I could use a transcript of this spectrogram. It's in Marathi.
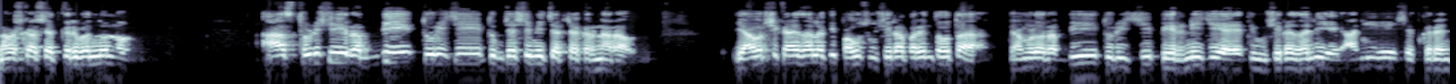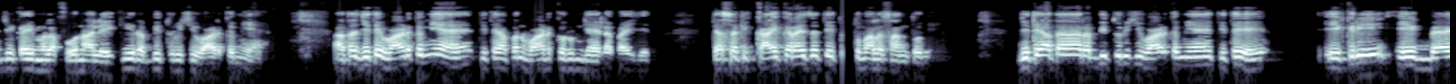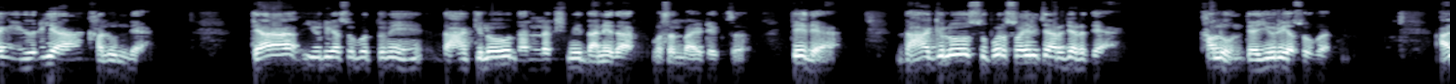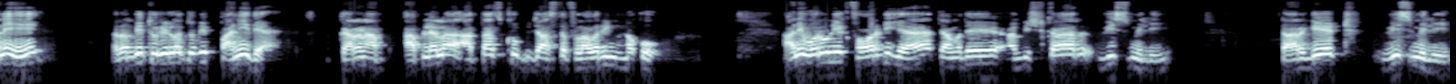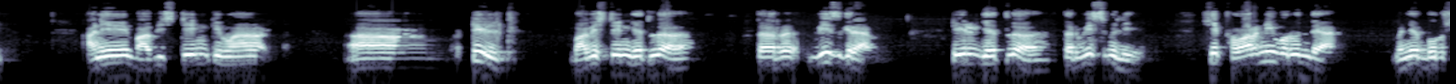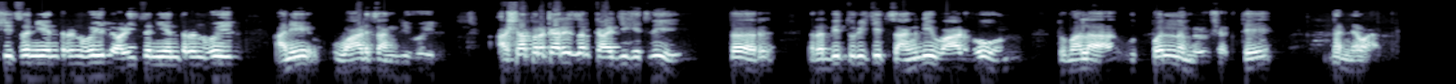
नमस्कार शेतकरी बंधूंनो. आज थोडीशी रब्बी तुरीची तुमच्याशी मी चर्चा करणार आहोत. यावर्षी काय झालं की पाऊस उशिरापर्यंत होता. त्यामुळं रब्बी तुरीची पेरणी जी आहे ती उशिरा झाली आहे आणि शेतकऱ्यांचे काही मला फोन आले की रब्बी तुरीची वाढ कमी आहे. आता जिथे वाढ कमी आहे तिथे आपण वाढ करून घ्यायला पाहिजे त्यासाठी काय करायचं ते तुम्हाला सांगतो मी. जिथे आता रब्बी तुरीची वाढ कमी आहे तिथे एकरी एक बॅग युरिया खालून द्या. त्या युरिया सोबत तुम्ही दहा किलो धनलक्ष्मी दाणेदार वसंत बायोटेकचं ते द्या. दहा किलो सुपर सॉइल चार्जर द्या खालून त्या युरिया सोबत. आणि रब्बी तुरीला तुम्ही पाणी द्या. कारण आप, आपल्याला आताच खूप जास्त फ्लावरिंग नको. आणि वरून एक फवारणी घ्या त्यामध्ये आविष्कार वीस मिली. टार्गेट वीस मिली. आणि बावीस टीन किंवा टिल्ट बावीस टीन घेतलं तर वीस ग्रॅम. टिल्ट घेतलं तर वीस मिली. ही फवारणी वरून द्या. म्हणजे बुरशीचं नियंत्रण होईल अळीचं नियंत्रण होईल आणि वाढ चांगली होईल. अशा प्रकारे जर काळजी घेतली तर रब्बी तुरीची चांगली वाढ होऊन तुम्हाला उत्पन्न मिळू शकते. धन्यवाद.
